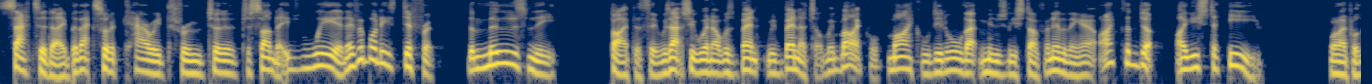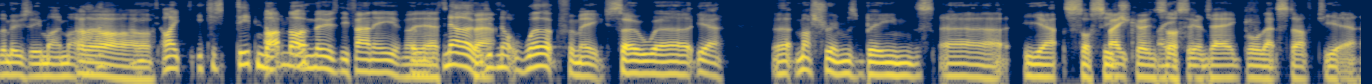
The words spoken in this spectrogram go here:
Saturday, but that sort of carried through to to Sunday. It's weird. Everybody's different. The muesli type of thing was actually when I was bent with Benetton with Michael. Michael did all that muesli stuff and everything. I couldn't. Do, I used to heave when I put the muesli in my mouth. Oh. I, I, it just did not. I'm not a work. muesli fan either. Yeah, no, it did not work for me. So uh, yeah, uh, mushrooms, beans, uh, yeah, sausage, Bacon, sausage, egg. all that stuff. Yeah,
